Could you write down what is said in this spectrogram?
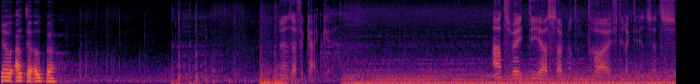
Zo, auto open. Eens even kijken. A2 Dia South Milton Drive, directe inzet.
